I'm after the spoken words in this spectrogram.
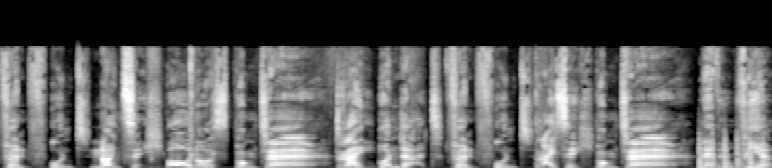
Fünf und neunzig Bonuspunkte. Dreihundert fünf und dreißig Punkte. Level vier.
